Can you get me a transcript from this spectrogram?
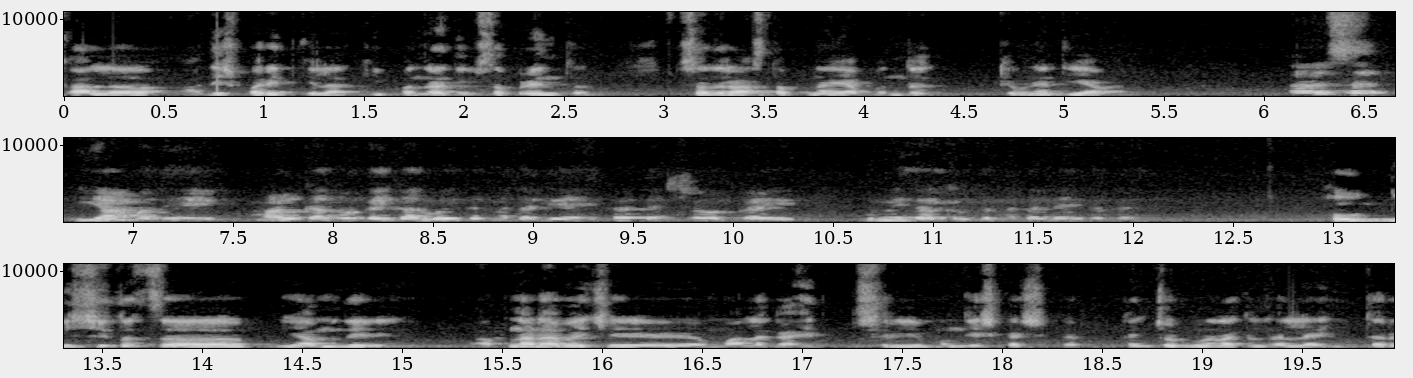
काल आदेश पारित केला की पंधरा दिवसापर्यंत सदर आस्थापना या बंद ठेवण्यात याव्या सर यामध्ये मालकांवर काही कारवाई करण्यात आली आहे का? त्यांच्यावर काही गुन्हे दाखल करण्यात आले आहे का? हो निश्चितच यामध्ये आपणा ढाब्याचे मालक आहेत श्री मंगेश काशीकर. त्यांच्यावर गुन्हा दाखल झालेला आहे. इतर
